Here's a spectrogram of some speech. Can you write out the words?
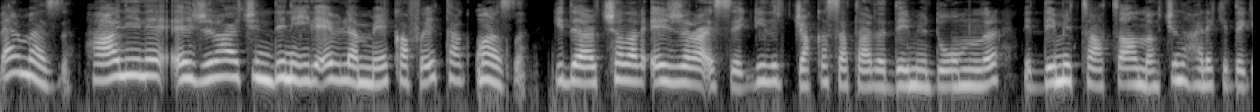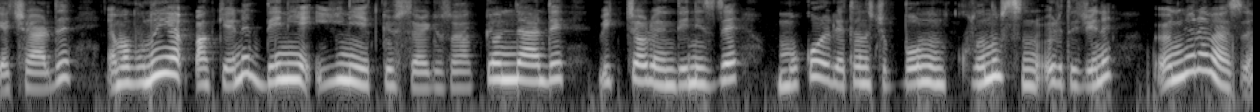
vermezdi. Haliyle ejderha için Deni ile evlenmeye kafayı takmazdı. Gider çalar ejderha ise gelir caka satardı demir doğumlulara ve demir tahtı almak için harekete geçerdi. Ama bunu yapmak yerine Deni'ye iyi niyet göstergesi olarak gönderdi. Victoria'nın denizde Mokor ile tanışıp borunun kullanım sırrını üreteceğini öngöremezdi.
